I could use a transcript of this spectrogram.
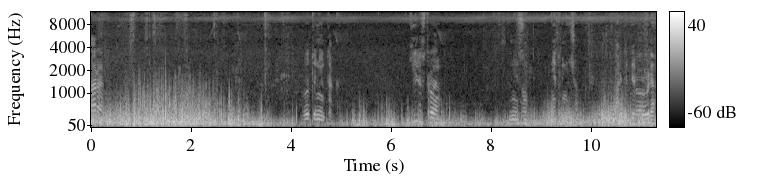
Старая. Вот у нее так. Киль устроен. Внизу нету ничего. А это первого руля.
